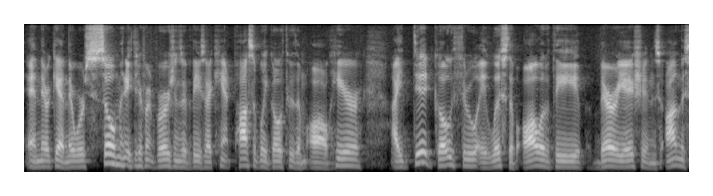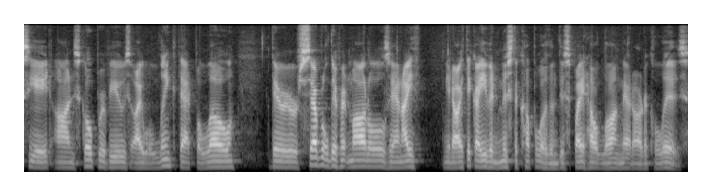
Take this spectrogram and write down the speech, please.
And there again, there were so many different versions of these, I can't possibly go through them all here. I did go through a list of all of the variations on the C8 on Scope Reviews. I will link that below. There are several different models, and I, you know, I think I even missed a couple of them despite how long that article is.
